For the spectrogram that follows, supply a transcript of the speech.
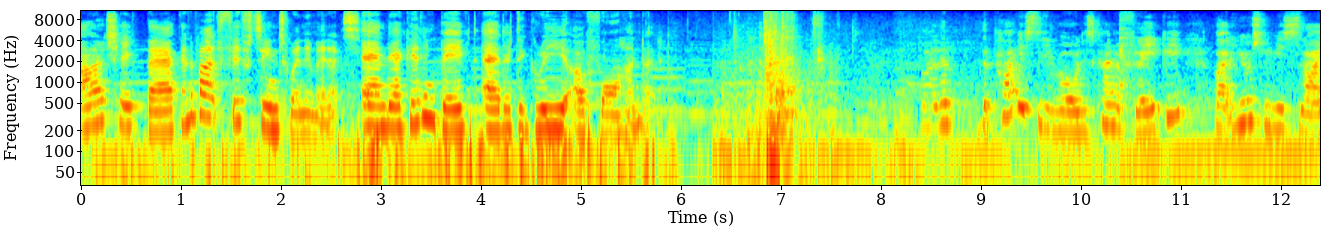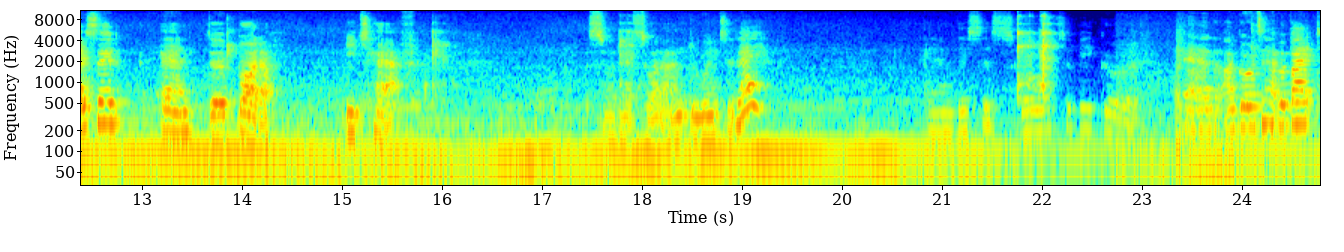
I'll check back in about 15-20 minutes. And they're getting baked at a degree of 400. Well, the, the poppy seed roll is kind of flaky, but usually we slice it and the butter each half. So that's what I'm doing today. And this is going to be good. And I'm going to have a bite.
